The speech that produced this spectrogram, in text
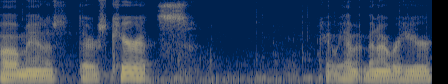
Oh man, there's, there's carrots. Okay, we haven't been over here.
